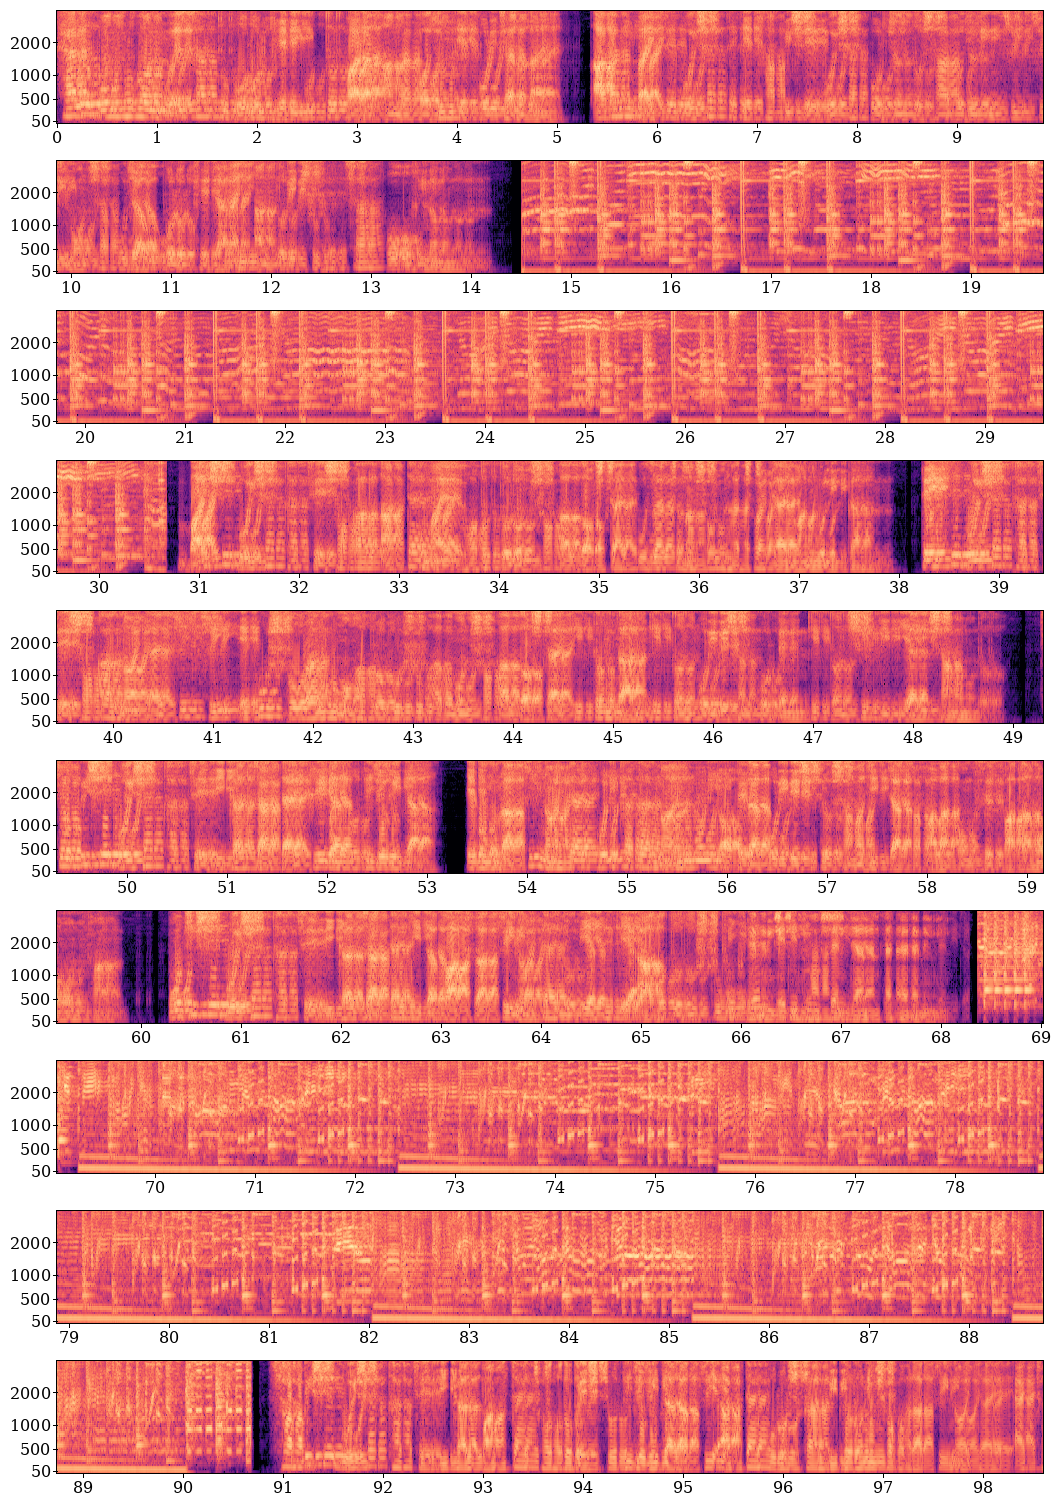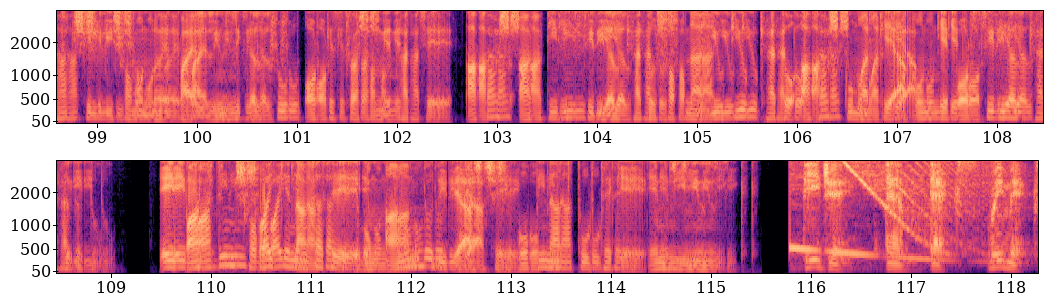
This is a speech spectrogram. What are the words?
Hello বন্ধুগণ welcome to বরুল ভেরি উত্তরপাড়া আমরা কজন এর পরিচালনায়? আগামী বাইশে বৈশাখ থেকে ছাব্বিশে বৈশাখ পর্যন্ত সার্বজনীন শ্রী শ্রী মনসা পূজা উপলক্ষে জানাই আন্তরিক শুভেচ্ছা ও অভিনন্দন। বাইশে বৈশাখ থাকছে সকাল আটটায় মায়ের সকাল দশটায়। পূজার্চনা সন্ধ্যা ছয়টায় মাঙ্গলিক গান। তেইশে বৈশাখ থাকছে সকাল নয়টায় শ্রী শ্রী একুশ গৌরাঙ্গ মহাপ্রভুর শুভাগমন সকাল দশটায়। কীর্তন গান, কীর্তন পরিবেশন করবেন, কীর্তন শিল্পী সামন্ত। চব্বিশে বৈশাখ থাকছে বিকাল চারটায় ক্রীড়া প্রতিযোগিতা এবং রাত্রি নয়টায় কলিকাতার নয়নমণি অপেরা পরিবেশিত সামাজিক যাত্রাপালা কংসের পাতানো অনুষ্ঠান পঁচিশে বৈশাখ থাকছে, বিকাল চারটায় গীতা পাঠ রাত্রি নয়টায় নদিয়া থেকে আগত দুষ্টু মুখের মিষ্টি হাসেন ড্যান্স একাডেমি ছাব্বিশে বৈশাখ থাকছে বিকাল পাঁচটায় ছদ্মবেশ প্রতিযোগিতা রাত্রি আটটায় পুরস্কার বিতরণী সভা রাত্রি নয়টায় এক ঝাঁক শিল্পী সমন্বয়ে পায় মিউজিক্যাল ট্রুপ অর্কেস্ট্রার সঙ্গে থাকছে আকাশ আর টিভি সিরিয়াল খ্যাত স্বপ্না ইউটিউব খ্যাত আকাশ কুমারকে আপনকে পর সিরিয়াল খ্যাত ইতু এই পাঁচ দিন সবাইকে নাচাতে এবং আনন্দ দিতে আসছে গোপীনাথপুর থেকে MG music DJ MX Remix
